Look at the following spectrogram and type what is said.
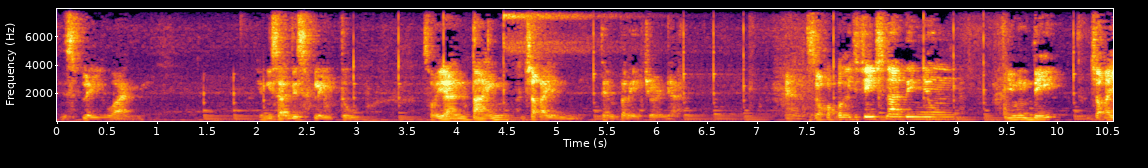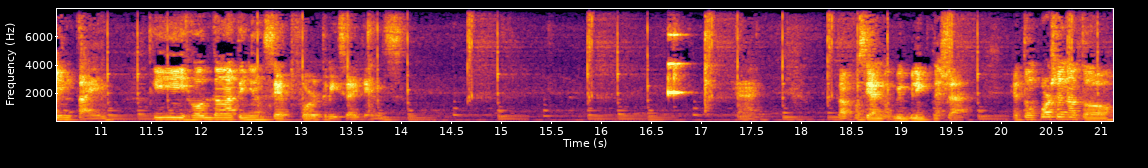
display 1. Yung isa display 2. So, yan, time, at saka yung temperature niya. So, kapag i-change natin yung yung date, at saka yung time, i-hold lang natin yung set for 3 seconds. Yan. Tapos yan, magbiblink na siya. Itong portion na to,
